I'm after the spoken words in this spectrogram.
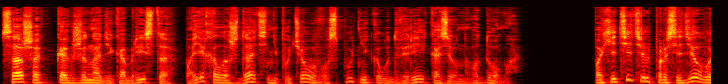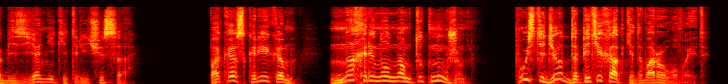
Саша, как жена декабриста, поехала ждать непутевого спутника у дверей казенного дома. Похититель просидел в обезьяннике три часа. Пока с криком «Нахрен он нам тут нужен? Пусть идет до пятихатки доворовывает!»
